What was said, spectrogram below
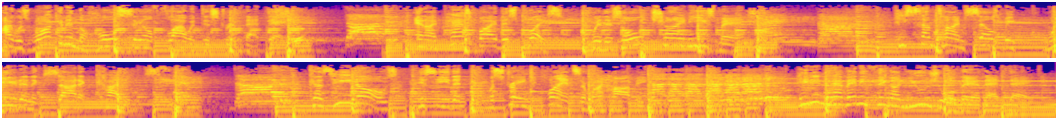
I was walking in the wholesale flower district that day. By this place where this old Chinese man, he sometimes sells me weird and exotic cuttings. Cause he knows, you see, that strange plants are my hobby. He didn't have anything unusual there that day.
